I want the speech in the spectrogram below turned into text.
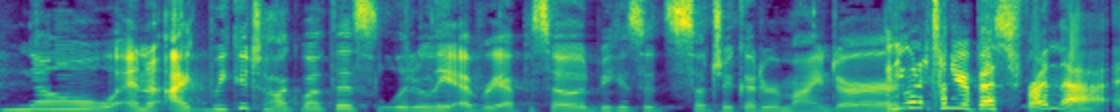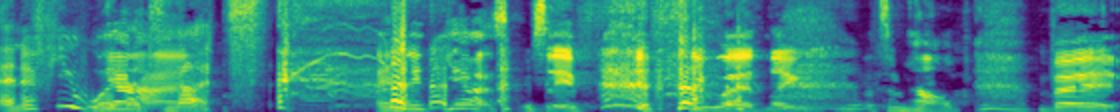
No, and I we could talk about this literally every episode because it's such a good reminder. And you want to tell your best friend that. And if you would, that's nuts. and if, yeah, seriously, if if you would like get some help, but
